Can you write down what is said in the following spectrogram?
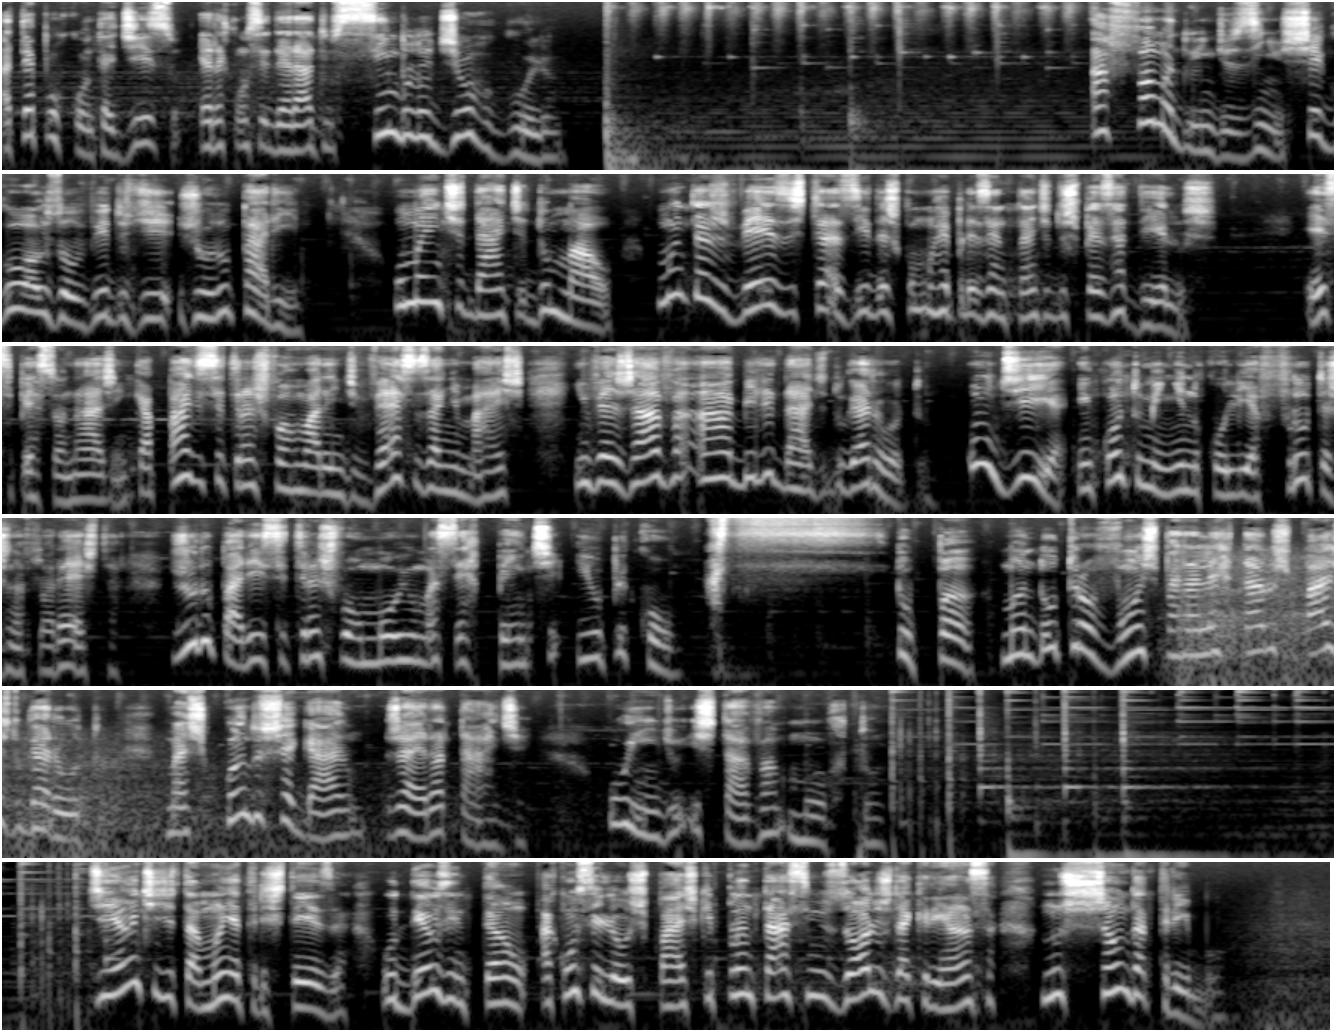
Até por conta disso, era considerado símbolo de orgulho. A fama do índiozinho chegou aos ouvidos de Jurupari, uma entidade do mal, muitas vezes trazidas como representante dos pesadelos. Esse personagem, capaz de se transformar em diversos animais, invejava a habilidade do garoto. Um dia, enquanto o menino colhia frutas na floresta, Jurupari se transformou em uma serpente e o picou. Tupã mandou trovões para alertar os pais do garoto, mas quando chegaram já era tarde. O índio estava morto. Diante de tamanha tristeza, o Deus então aconselhou os pais que plantassem os olhos da criança no chão da tribo.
